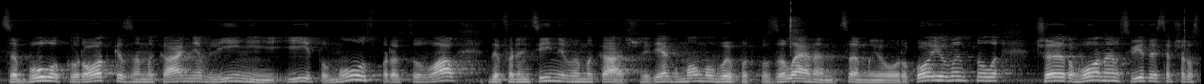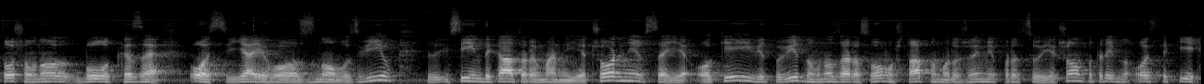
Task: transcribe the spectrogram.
це було коротке замикання в лінії, і тому спрацював диференційний вимикач. Як в моєму випадку, зеленим це ми його рукою вимкнули, червоним світиться через те, що воно було КЗ. Ось я його знову звів. Всі індикатори в мене є чорні, все є окей. Відповідно, воно зараз в своєму штатному режимі працює. Якщо вам потрібно ось такі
